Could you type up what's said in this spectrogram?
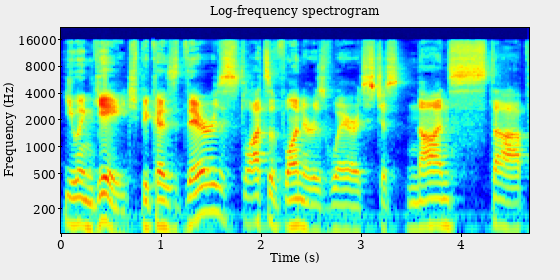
you engaged because there's lots of oneers where it's just nonstop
